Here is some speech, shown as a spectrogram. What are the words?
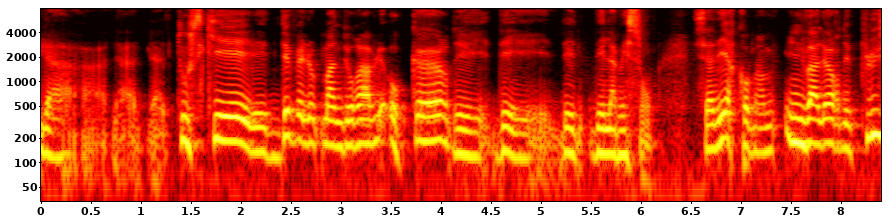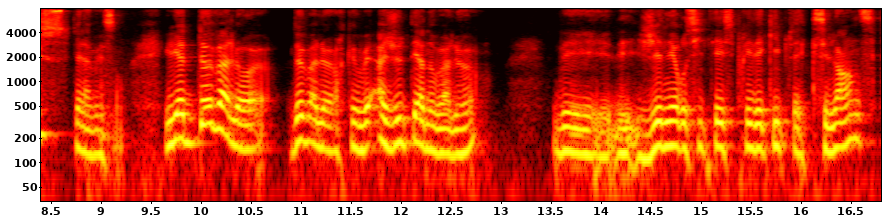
la, tout ce qui est le développement durable au cœur de, de, de, la maison. C'est-à-dire comme une valeur de plus de la maison. Il y a deux valeurs, deux valeurs qu'on veut ajouter à nos valeurs, des, des générosité, esprit d'équipe, excellence.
